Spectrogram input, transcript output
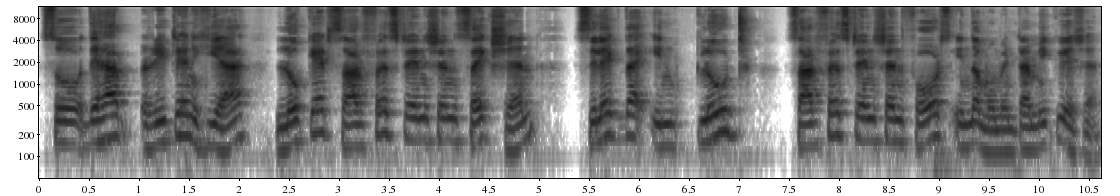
so they have written here, locate surface tension section, select the include surface tension force in the momentum equation.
